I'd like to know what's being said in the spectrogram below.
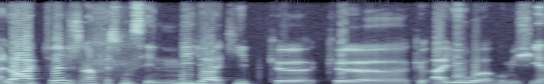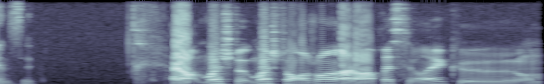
À l'heure actuelle, j'ai l'impression que c'est une meilleure équipe que, que, que Iowa ou Michigan State. Alors moi je te, moi je te rejoins. Alors après c'est vrai que en,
